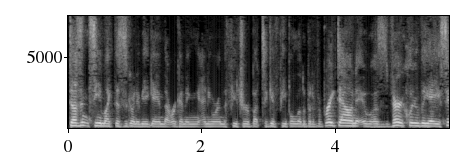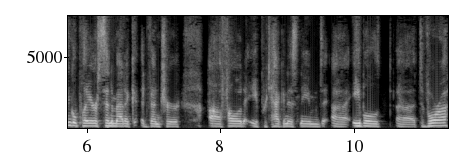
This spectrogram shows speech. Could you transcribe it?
doesn't seem like this is going to be a game that we're getting anywhere in the future, but to give people a little bit of a breakdown, it was very clearly a single player cinematic adventure, uh, followed a protagonist named uh, Abel uh, Tavora,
